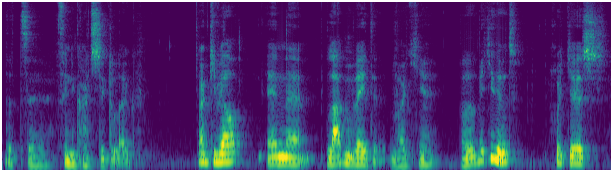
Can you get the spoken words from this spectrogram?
Dat uh, vind ik hartstikke leuk. Dankjewel. En laat me weten wat, je, wat het met je doet. Groetjes.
